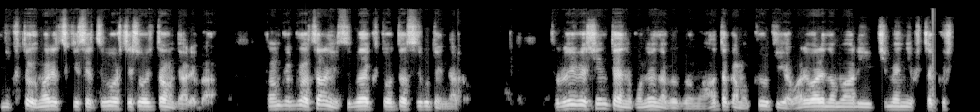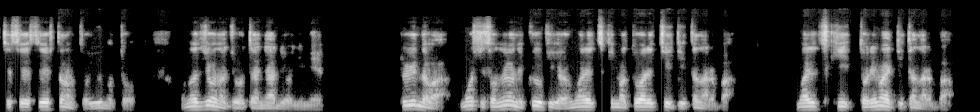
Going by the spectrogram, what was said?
肉と生まれつき接合して生じたのであれば、感覚がさらに素早く到達することになる。それゆえ身体のこのような部分はあたかも空気が我々の周り一面に付着して生成したのというのと同じような状態にあるように見える。というのは、もしそのように空気が生まれつきまとわりついていたならば、生まれつき取り巻いていたならば、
